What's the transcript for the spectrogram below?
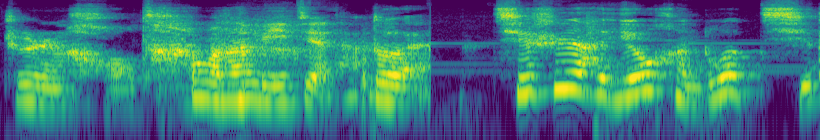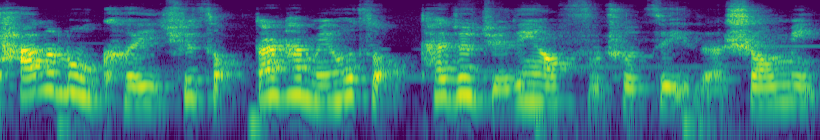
这个人好惨。我能理解他。对，其实也也有很多其他的路可以去走，但是他没有走，他就决定要付出自己的生命，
